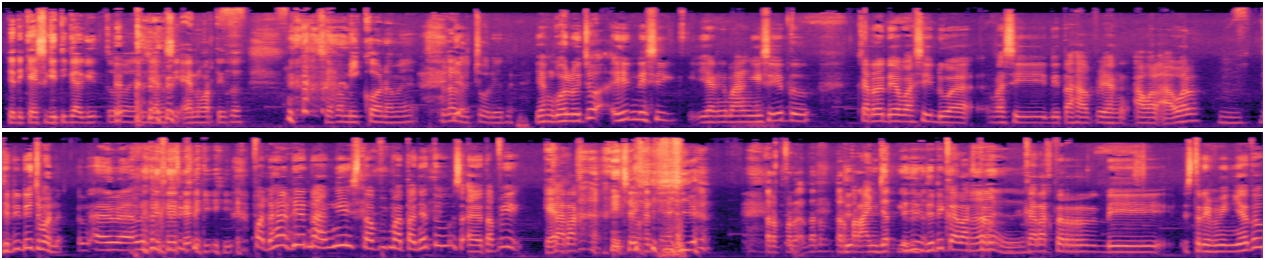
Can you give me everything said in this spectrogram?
Jadi kayak segitiga gitu yang si N-word itu. Siapa Miko namanya? Itu kan lucu dia tuh. Yang gue lucu ini sih yang nangis itu karena dia masih dua masih di tahap yang awal-awal. Jadi dia cuman gitu. Padahal dia nangis tapi matanya tuh eh tapi Kayak- karakter Cuman iya. terper, ter- terperanjat gitu. Iya, jadi karakter karakter di streamingnya tuh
